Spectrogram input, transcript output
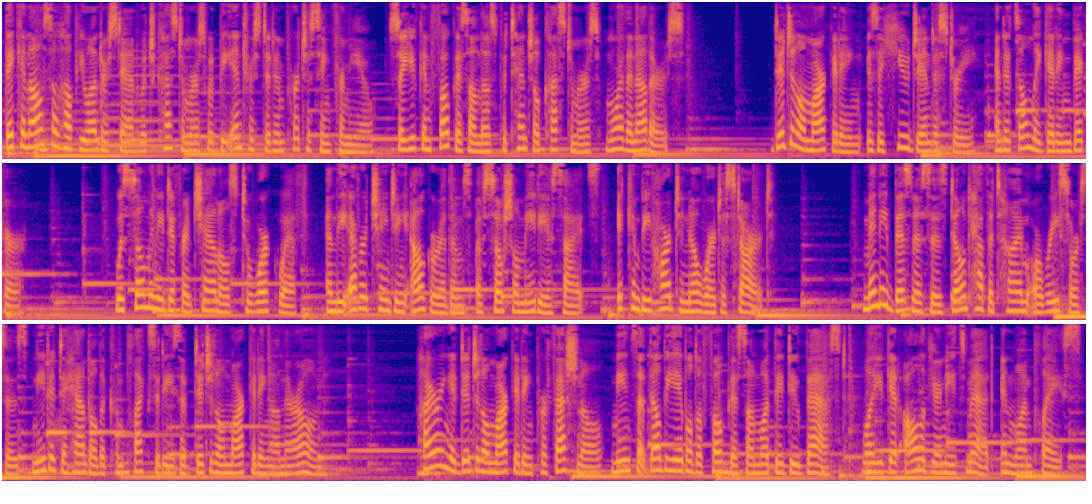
They can also help you understand which customers would be interested in purchasing from you, so you can focus on those potential customers more than others. Digital marketing is a huge industry, and it's only getting bigger. With so many different channels to work with, and the ever-changing algorithms of social media sites, it can be hard to know where to start. Many businesses don't have the time or resources needed to handle the complexities of digital marketing on their own. Hiring a digital marketing professional means that they'll be able to focus on what they do best while you get all of your needs met in one place.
